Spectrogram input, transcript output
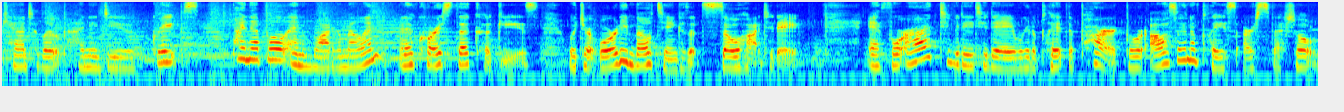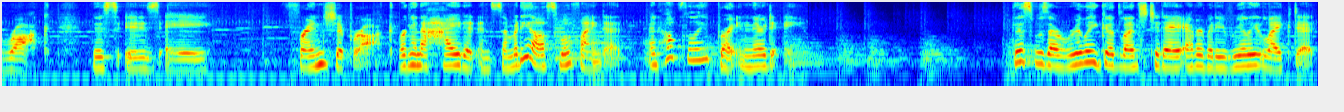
cantaloupe, honeydew, grapes, pineapple, and watermelon, and of course the cookies, which are already melting because it's so hot today. And for our activity today, we're going to play at the park, but we're also going to place our special rock. This is a friendship rock. We're going to hide it and somebody else will find it and hopefully brighten their day. This was a really good lunch today. Everybody really liked it.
